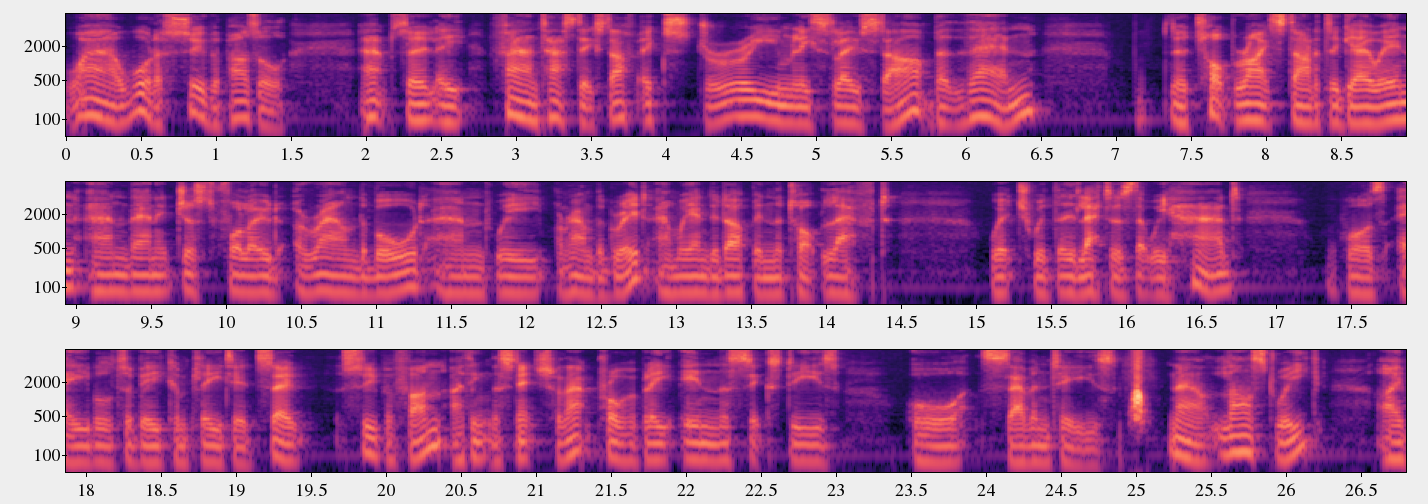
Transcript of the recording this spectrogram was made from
Wow, what a super puzzle. Absolutely fantastic stuff. Extremely slow start, but then the top right started to go in and then it just followed around the board and we around the grid and we ended up in the top left which with the letters that we had was able to be completed so super fun. I think the snitch for that probably in the 60s or 70s. Now, last week I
